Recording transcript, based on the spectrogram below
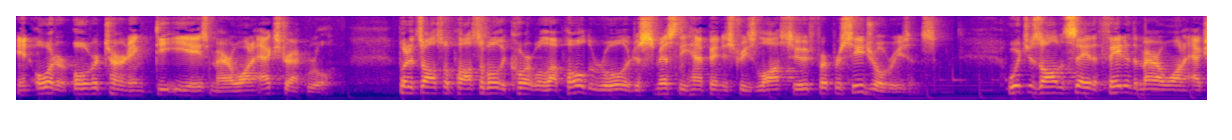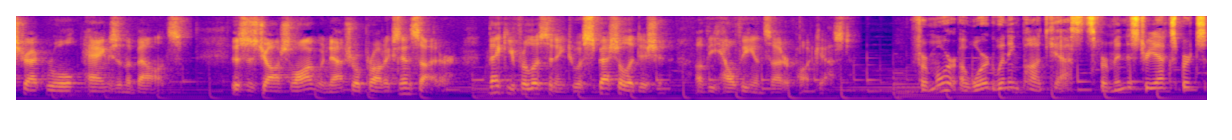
in order overturning DEA's marijuana extract rule. But it's also possible the court will uphold the rule or dismiss the hemp industry's lawsuit for procedural reasons. Which is all to say the fate of the marijuana extract rule hangs in the balance. This is Josh Long with Natural Products Insider. Thank you for listening to a special edition of the Healthy Insider Podcast. For more award winning podcasts from industry experts,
